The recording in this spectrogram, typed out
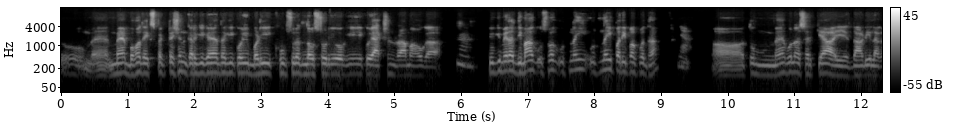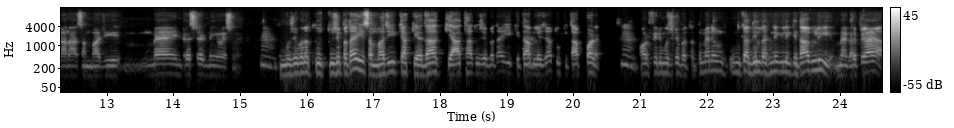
तो मैं मैं बहुत एक्सपेक्टेशन करके गया था कि कोई बड़ी खूबसूरत लव स्टोरी होगी कोई एक्शन ड्रामा होगा। हम्म। क्योंकि मेरा दिमाग उस वक्त उतना ही उतना ही परिपक्व था। आ, तो मैं बोला सर क्या ये दाढ़ी लगाना संभाजी मैं इंटरेस्टेड नहीं हूँ इसमें। हम्म। तो मुझे बोला तु, तुझे पता है ये संभाजी क्या किरदार क्या था? तुझे पता है ये किताब हम्म। ले जा तू किताब पढ़। और फिर मुझे बता तो मैंने उन, उनका दिल रखने के लिए किताब ली। मैं घर पे आया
